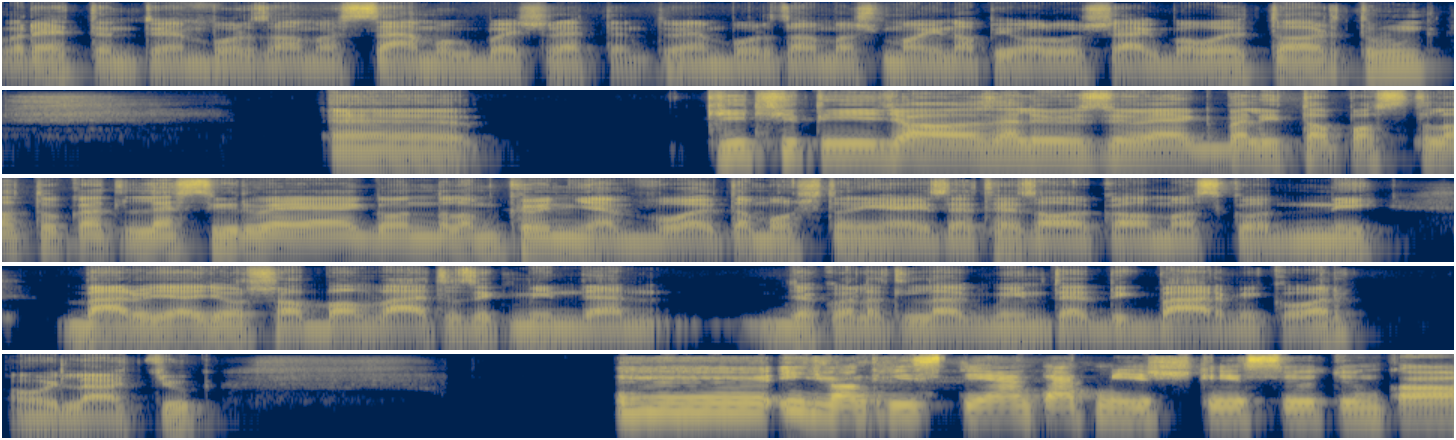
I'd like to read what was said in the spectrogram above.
rettentően borzalmas számokba és rettentően borzalmas mai napi valóságba volt tartunk. Kicsit így az előzőekbeli tapasztalatokat leszűrve, gondolom könnyebb volt a mostani helyzethez alkalmazkodni, bár ugye gyorsabban változik minden gyakorlatilag, mint eddig bármikor, ahogy látjuk. Így van, Krisztián, tehát mi is készültünk a,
